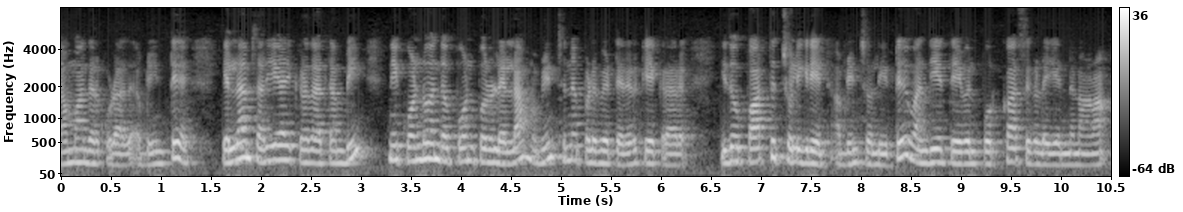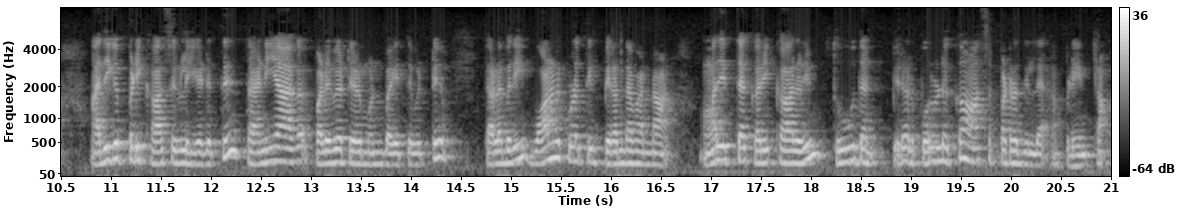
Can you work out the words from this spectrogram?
ஏமாந்துடக்கூடாது அப்படின்ட்டு எல்லாம் சரியாக இருக்கிறதா தம்பி? நீ கொண்டு வந்த பொன் பொருள் எல்லாம் அப்படின்னு சின்ன பழுவேட்டரையர் கேட்குறாரு இதோ பார்த்து சொல்கிறேன் அப்படின்னு சொல்லிட்டு வந்தியத்தேவன் பொற்காசுகளை என்னன்னா அதிகப்படி காசுகளை எடுத்து தனியாக பழுவேட்டரையர் முன் வைத்துவிட்டு தளபதி வானர் குலத்தில் பிறந்தவன் நான். ஆதித்த கரிகாலரின் தூதன். பிறர் பொருளுக்கு ஆசைப்படுறதில்லை அப்படின்ட்டான்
